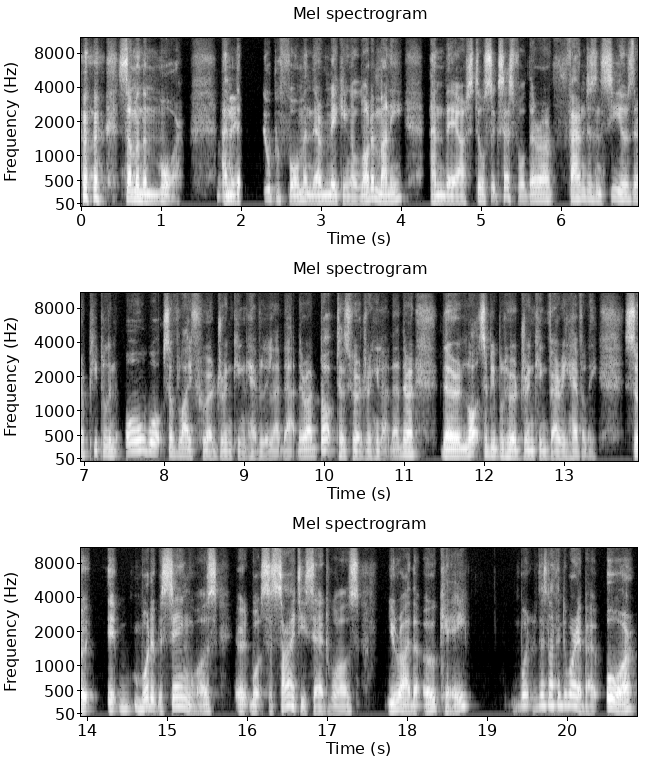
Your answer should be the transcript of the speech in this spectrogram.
some of them more. And right. they still perform and they're making a lot of money and they are still successful. There are founders and CEOs, there are people in all walks of life who are drinking heavily like that. There are doctors who are drinking like that. There are there are lots of people who are drinking very heavily. So it what it was saying was uh, what society said was you're either okay what, there's nothing to worry about. Or,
